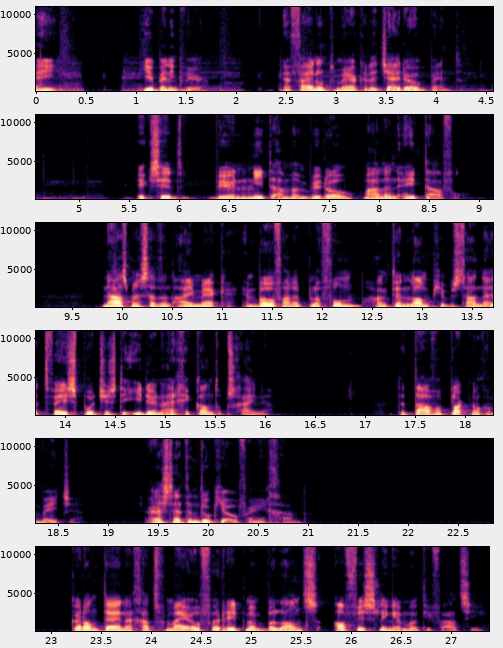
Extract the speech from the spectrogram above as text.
Hey, hier ben ik weer. En fijn om te merken dat jij er ook bent. Ik zit weer niet aan mijn bureau, maar aan een eettafel. Naast me staat een iMac en bovenaan het plafond hangt een lampje bestaande uit twee spotjes die ieder een eigen kant op schijnen. De tafel plakt nog een beetje. Er is net een doekje overheen gegaan. Quarantaine gaat voor mij over ritme, balans, afwisseling en motivatie.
